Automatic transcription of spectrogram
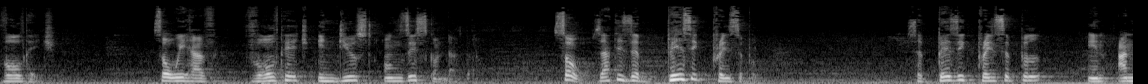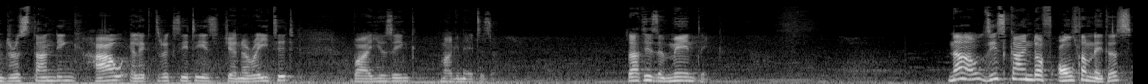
voltage. So we have voltage induced on this conductor. So that is a basic principle. It's a basic principle in understanding how electricity is generated by using magnetism. That is the main thing. Now, this kind of alternators,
